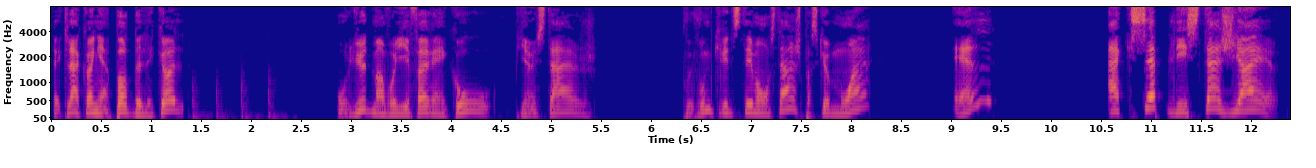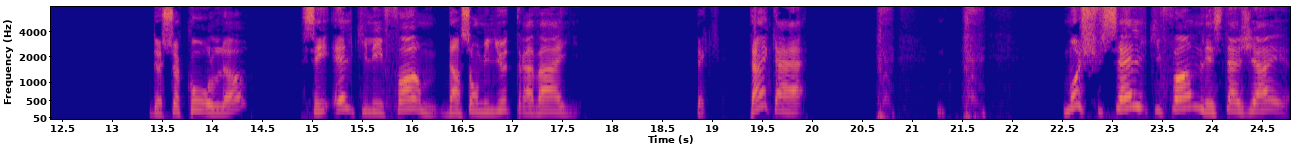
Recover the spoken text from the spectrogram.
Fait que là, cogne à la porte de l'école. Au lieu de m'envoyer faire un cours puis un stage, pouvez-vous me créditer mon stage? Parce que moi, elle accepte les stagiaires de ce cours-là. C'est elle qui les forme dans son milieu de travail. Fait que, tant qu'à. moi, je suis celle qui forme les stagiaires.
